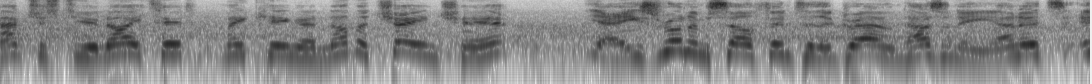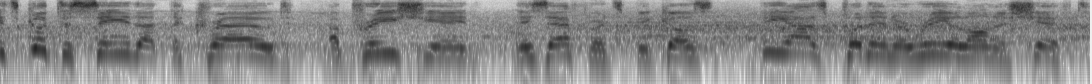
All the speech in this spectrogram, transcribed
Manchester United making another change here. Yeah, he's run himself into the ground, hasn't he? And it's it's good to see that the crowd appreciate his efforts because he has put in a real honest shift.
